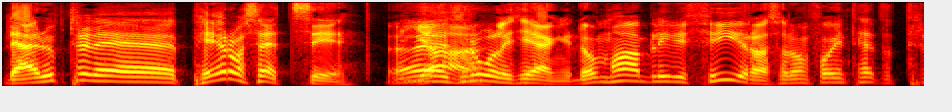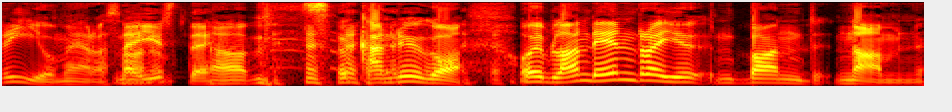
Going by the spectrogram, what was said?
Där uppträdde Perosetsi. Det är Ja. ett roligt gäng. De har blivit fyra, så de får inte heta trio mera. Nej, just det. Ja, så kan det ju gå. Och ibland ändrar ju band namn.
